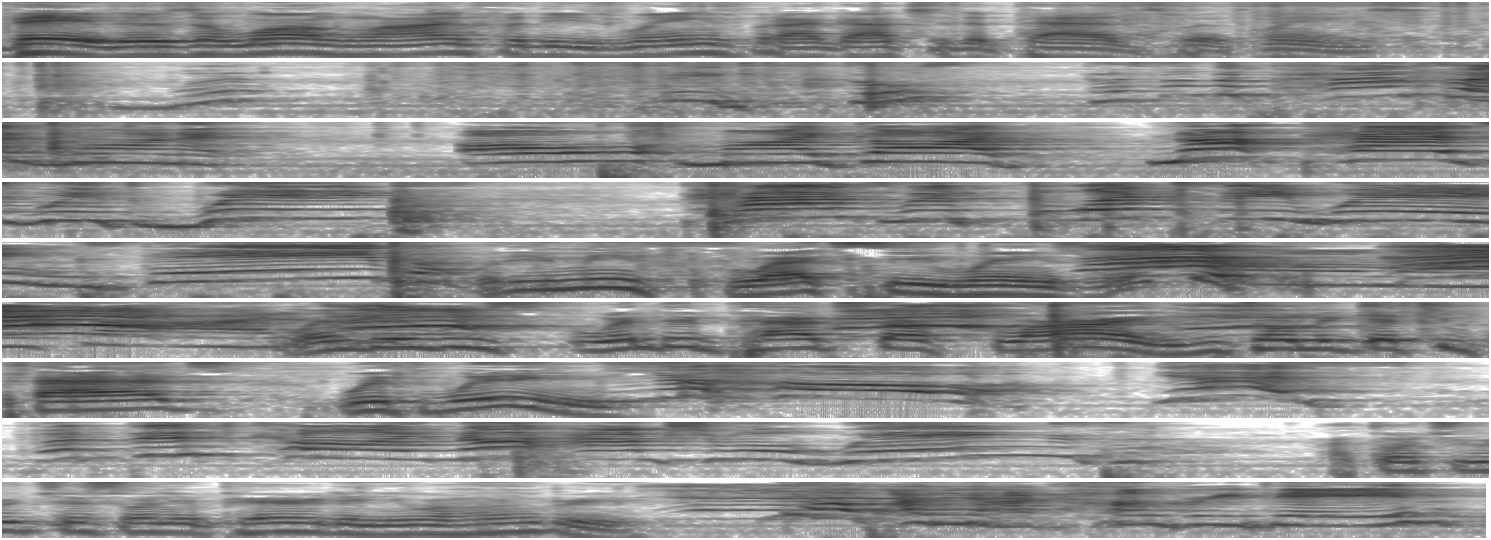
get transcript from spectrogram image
Babe, there's a long line for these wings, but I got you the pads with wings. What? Babe, those, that's not the pads I wanted. Oh my God. Not pads with wings. Pads with flexi wings, babe. What do you mean flexi wings? What the? Oh my God. When did we? When did pads start flying? You told me to get you pads with wings. No. Yes. But this kind, not actual wings. I thought you were just on your period and you were hungry. No, I'm not hungry, babe.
